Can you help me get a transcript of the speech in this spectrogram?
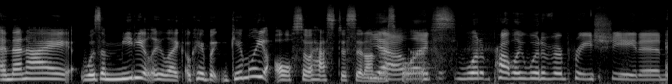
And then I was immediately like, okay, but Gimli also has to sit on yeah, this like horse. would probably would have appreciated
